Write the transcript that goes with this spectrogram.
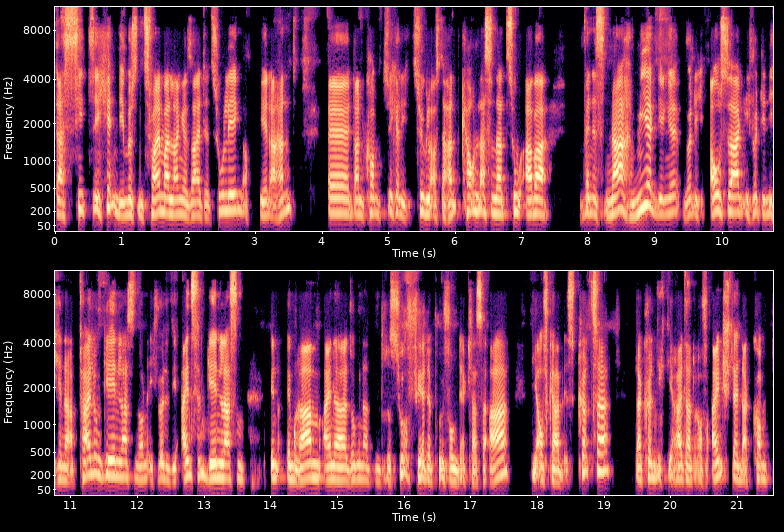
Das zieht sich hin. Die müssen zweimal lange Seite zulegen auf jeder Hand. Äh, dann kommt sicherlich Zügel aus der Hand kauen lassen dazu. Aber wenn es nach mir ginge, würde ich auch sagen, ich würde die nicht in der Abteilung gehen lassen, sondern ich würde die einzeln gehen lassen in, im Rahmen einer sogenannten Dressurpferdeprüfung der Klasse A. Die Aufgabe ist kürzer. Da könnte ich die Reiter darauf einstellen. Da kommt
